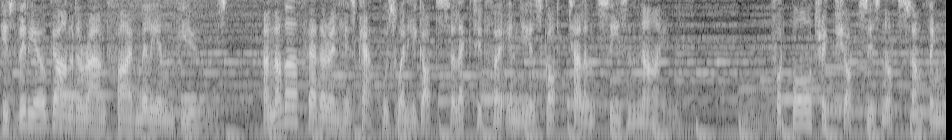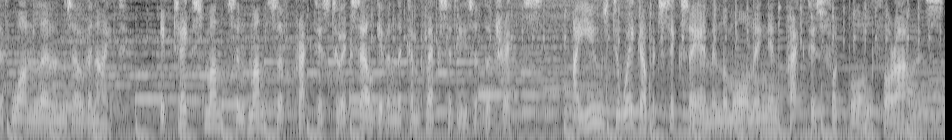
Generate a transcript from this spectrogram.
His video garnered around 5 million views. Another feather in his cap was when he got selected for India's Got Talent Season 9. Football trick shots is not something that one learns overnight. It takes months and months of practice to excel given the complexities of the tricks. I used to wake up at 6 am in the morning and practice football for hours.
